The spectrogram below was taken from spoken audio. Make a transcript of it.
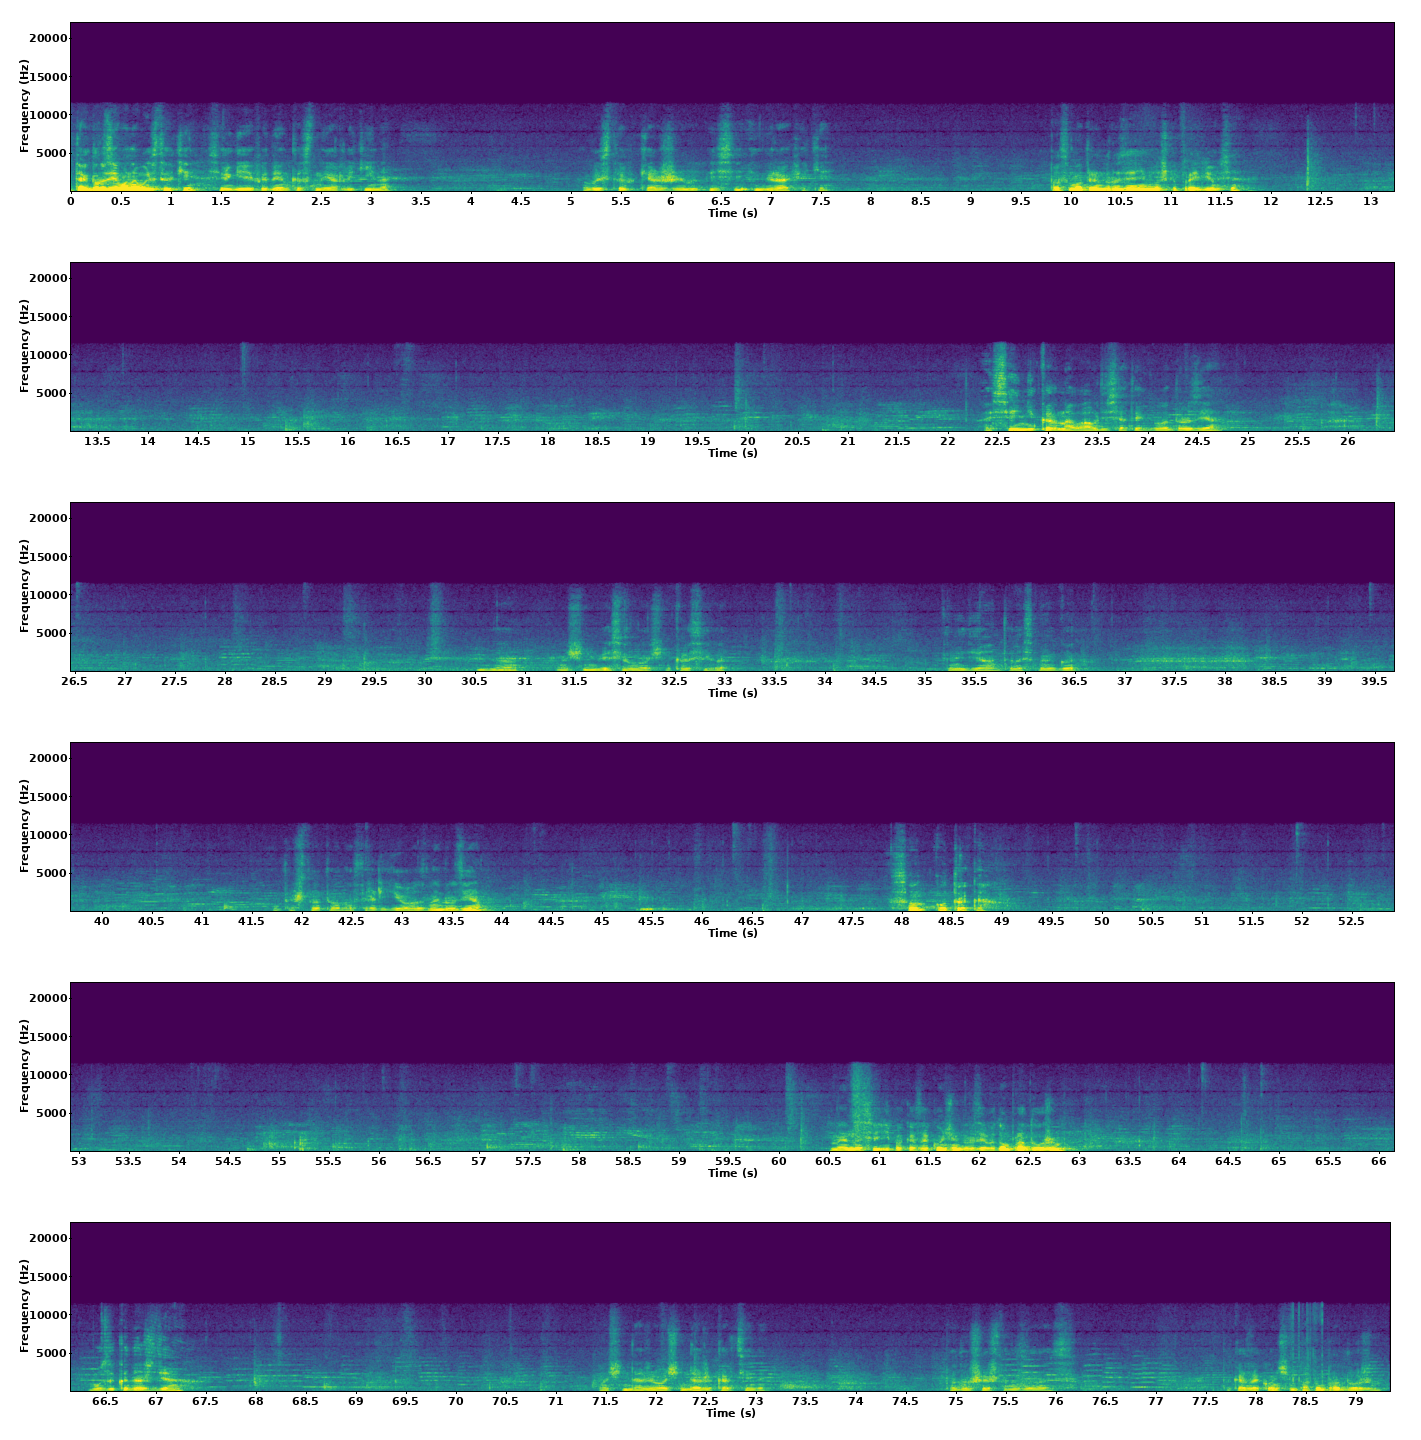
Итак, друзья, мы на выставке Сергея Феденко «Сны Орликина». Выставки о живописи и графике. Посмотрим, друзья, немножко пройдемся. Осенний карнавал, десятый год, друзья. Да, очень весело, очень красиво. Комедианты, восьмой год. Это что-то у нас религиозное, друзья. Сон утрока. Наверное, сегодня пока закончим, друзья, потом продолжим. Музыка дождя. Очень даже, очень даже картины. По душе, что называется. Пока закончим, потом продолжим.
